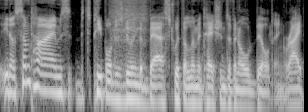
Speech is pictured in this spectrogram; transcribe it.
you know, sometimes it's people just doing the best with the limitations of an old building, right?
